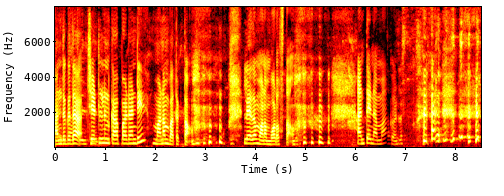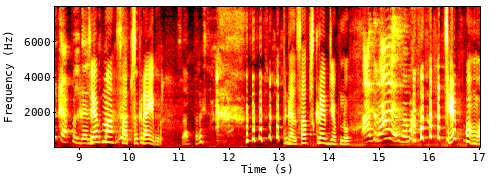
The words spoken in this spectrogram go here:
అందుకదా చెట్లను కాపాడండి మనం బతుకుతాం. లేదా మనం పొడస్తాం అంతేనమ్మా? చెప్పలు తెలుసు చెప్పమా సబ్స్క్రైబ్. కాదు సబ్స్క్రైబ్ చెప్పు నువ్వు. చెప్పము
